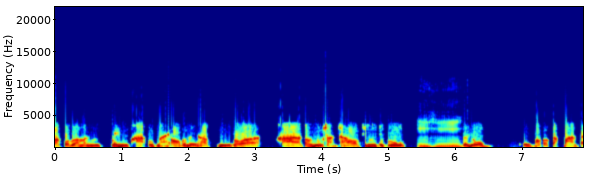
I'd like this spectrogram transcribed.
ปรากฏว่ามันไม่มีพระรูปไหนออกไปเลยครับคือเพราะว่าพระต้องอยู่ฉันเช้าที่นี่ทุกรูป อืมหือแล้วโยมโยมเขาก็กลับบ้านไป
